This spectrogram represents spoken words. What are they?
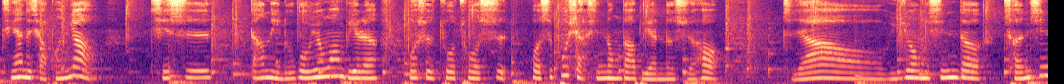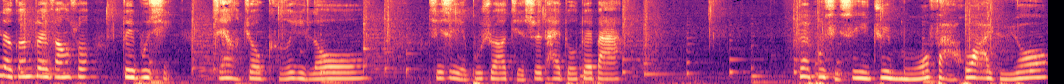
亲爱的小朋友，其实当你如果冤枉别人，或是做错事，或是不小心弄到别人的时候，只要用心的、诚心的跟对方说对不起，这样就可以喽。其实也不需要解释太多，对吧？对不起是一句魔法话语哦。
